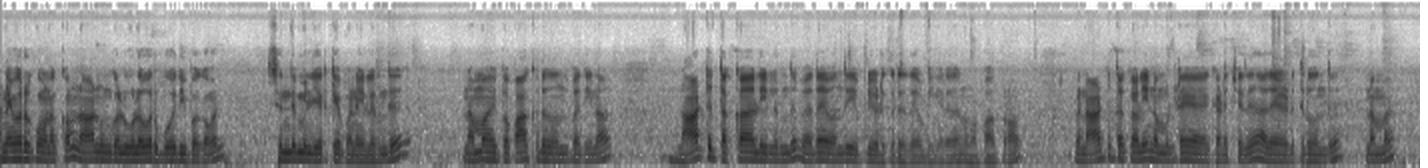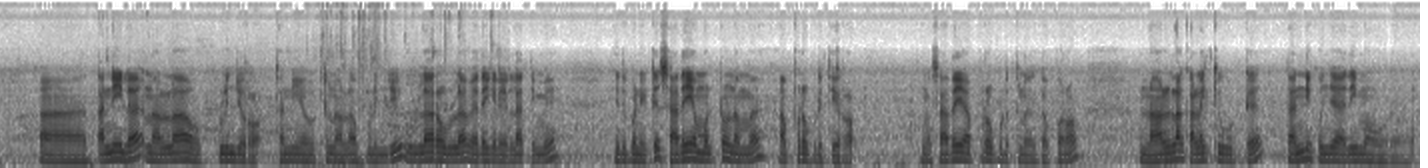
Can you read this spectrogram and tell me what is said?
அனைவருக்கும் வணக்கம். நான் உங்கள் உழவர் போதி பகவன். செந்தமிழ் இயற்கை பண்ணையிலேருந்து நம்ம இப்போ பார்க்குறது வந்து பார்த்திங்கன்னா நாட்டு தக்காளியிலேருந்து விதை வந்து எப்படி எடுக்கிறது அப்படிங்கிறத நம்ம பார்க்குறோம் இப்போ நாட்டு தக்காளி நம்மள்கிட்ட கிடைச்சது. அதை எடுத்துகிட்டு வந்து நம்ம தண்ணியில் நல்லா புழிஞ்சிடுறோம். தண்ணியை விட்டு நல்லா புழிஞ்சு உள்ளார உள்ள விதைகள் எல்லாத்தையுமே இது பண்ணிவிட்டு சதையை மட்டும் நம்ம அப்புறப்படுத்திடுறோம். சதையை அப்புறப்படுத்தினதுக்கப்புறம் நல்லா கலக்கி விட்டு தண்ணி கொஞ்சம் அதிகமாக விடணும்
